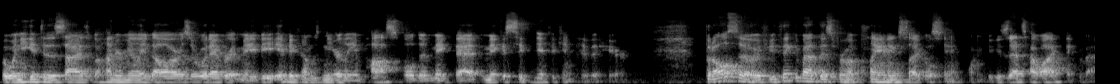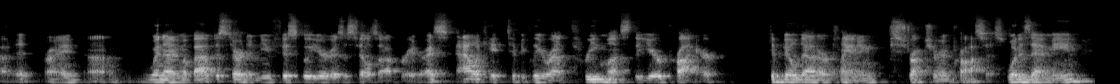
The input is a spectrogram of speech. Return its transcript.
But when you get to the size of $100 million or whatever it may be, it becomes nearly impossible to make that make a significant pivot here. But also, if you think about this from a planning cycle standpoint, because that's how I think about it, right? Um, when I'm about to start a new fiscal year as a sales operator, I allocate typically around three months the year prior to build out our planning structure and process. What does that mean?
